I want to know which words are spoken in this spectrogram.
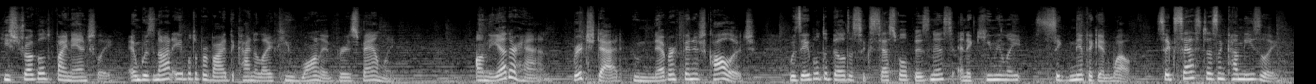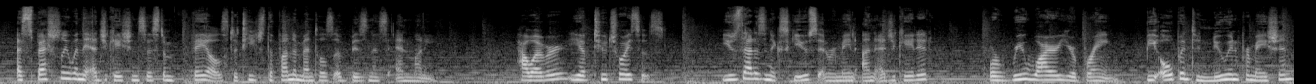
he struggled financially and was not able to provide the kind of life he wanted for his family. On the other hand, Rich Dad, who never finished college, was able to build a successful business and accumulate significant wealth. Success doesn't come easily, especially when the education system fails to teach the fundamentals of business and money. However, you have two choices use that as an excuse and remain uneducated, or rewire your brain, be open to new information,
